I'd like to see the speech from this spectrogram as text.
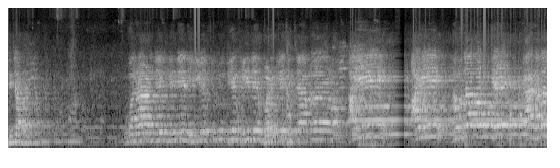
वराळ वराड देख लीजिए ये तुम्ही देख लीजिए भडके तिच्यावर आई आई नव्हता घे काय झालं?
